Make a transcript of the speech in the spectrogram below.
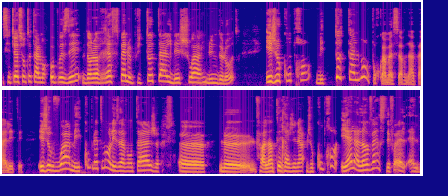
situations totalement opposées, dans le respect le plus total des choix l'une de l'autre. Et je comprends, mais totalement, pourquoi ma sœur n'a pas allaité. Et je vois, mais complètement les avantages, euh, le, enfin, l'intérêt général. Je comprends. Et elle, à l'inverse, des fois, elle, elle,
